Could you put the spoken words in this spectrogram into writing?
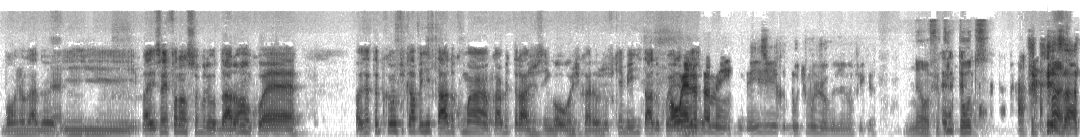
Bom jogador. É. E... Mas isso aí falando sobre o Daronco, é. Fazia tempo que eu não ficava irritado com, uma, com a arbitragem, assim, igual hoje, cara. Eu já fiquei bem irritado com ele. O Hélio mesmo. também, desde o último jogo ele não fica. Não, eu fico em todos. Mano, Exato.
